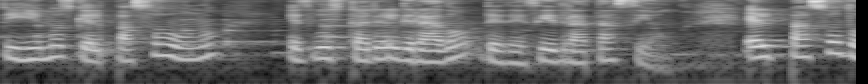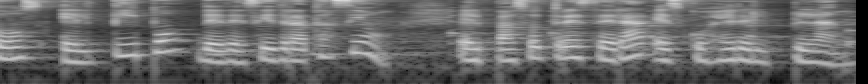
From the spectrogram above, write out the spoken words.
Dijimos que el paso 1 es buscar el grado de deshidratación. El paso 2, el tipo de deshidratación. El paso 3 será escoger el plan,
